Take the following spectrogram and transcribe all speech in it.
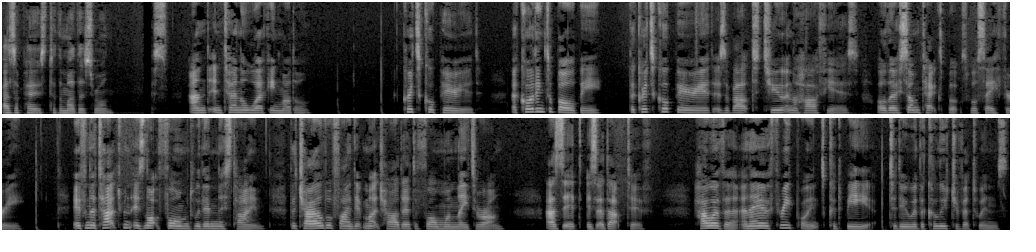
as opposed to the mother's run and internal working model. Critical period. According to Bowlby, the critical period is about two and a half years, although some textbooks will say three. If an attachment is not formed within this time, the child will find it much harder to form one later on, as it is adaptive. However, an AO3 point could be to do with the Khrushchev twins,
